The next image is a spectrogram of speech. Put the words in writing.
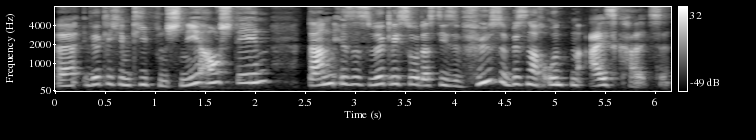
äh, wirklich im tiefen Schnee ausstehen, dann ist es wirklich so, dass diese Füße bis nach unten eiskalt sind.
